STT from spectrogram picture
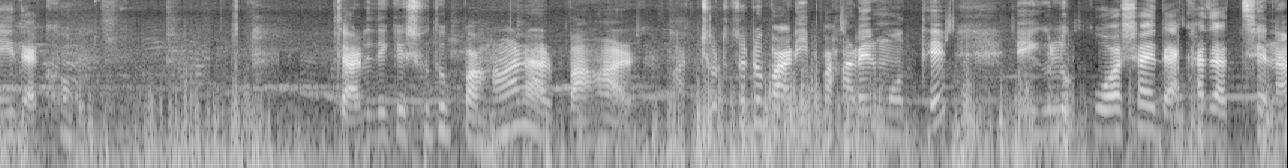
এই দেখো। চারিদিকে শুধু পাহাড় আর পাহাড়। আর ছোট ছোট বাড়ি পাহাড়ের মধ্যে। এইগুলো কুয়াশায় দেখা যাচ্ছে না।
